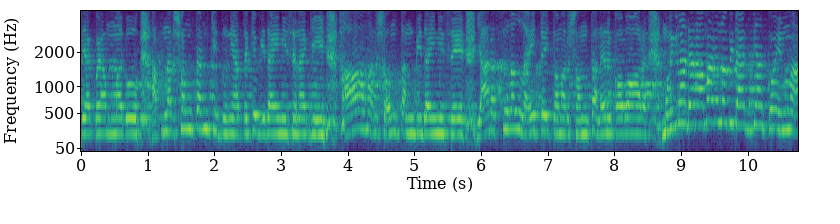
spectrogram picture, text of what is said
দিয়া কয়, আম্মা গো, আপনার সন্তান কি দুনিয়া থেকে বিদায় নিছে নাকি? হ্যাঁ আমার সন্তান বিদায় নিছে। ইয়া রাসূলুল্লাহ, এটাই তো আমার সন্তানের কবর। মহিলাটার আমার নবী ডাক দিয়া কয়, মা,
